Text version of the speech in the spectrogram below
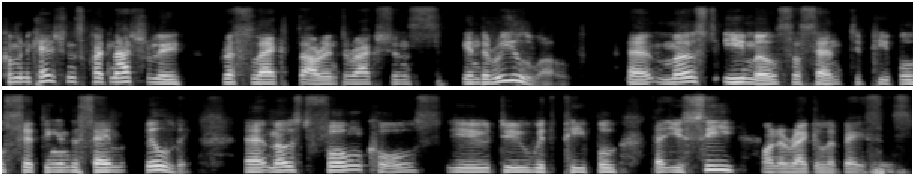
communications quite naturally reflect our interactions in the real world uh, most emails are sent to people sitting in the same building. Uh, most phone calls you do with people that you see on a regular basis.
